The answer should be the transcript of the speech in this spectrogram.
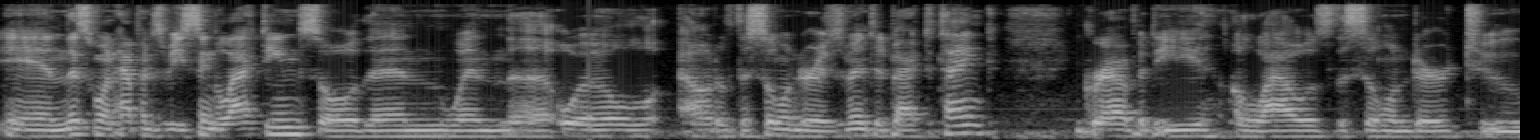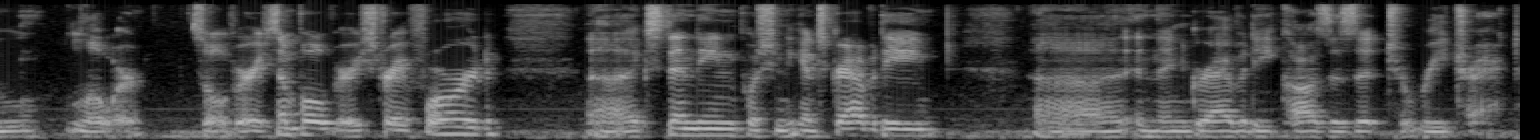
And this one happens to be single acting, so then when the oil out of the cylinder is vented back to tank, gravity allows the cylinder to lower. So very simple, very straightforward. Uh, extending, pushing against gravity, uh, and then gravity causes it to retract.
